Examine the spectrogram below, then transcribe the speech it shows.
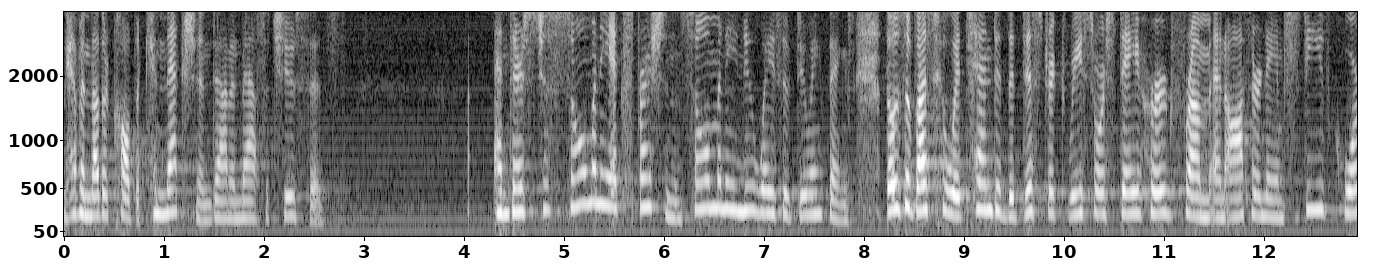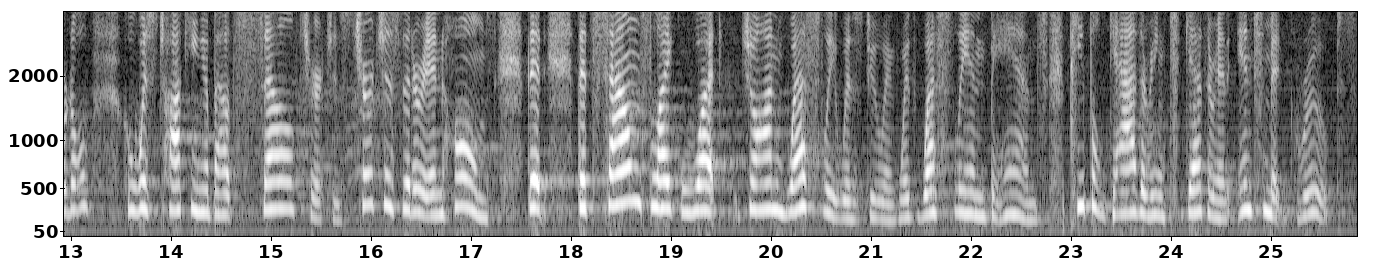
We have another called The Connection down in Massachusetts. And there's just so many expressions, so many new ways of doing things. Those of us who attended the District Resource Day heard from an author named Steve Cordle, who was talking about cell churches, churches that are in homes, that, that sounds like what John Wesley was doing with Wesleyan bands, people gathering together in intimate groups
